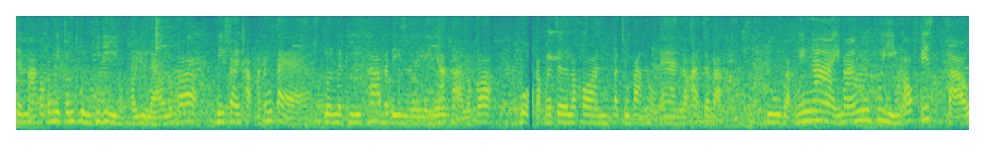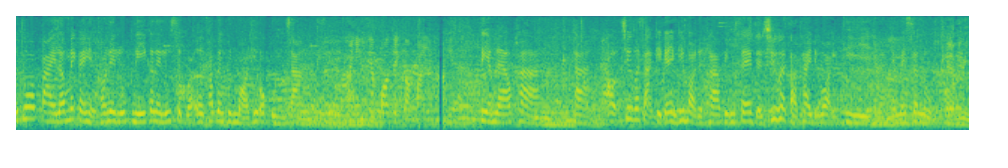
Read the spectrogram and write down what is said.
เจมมาเขาก็มีต้นทุนที่ดีของเขาอยู่แล้ว แล้วก็มีแฟนคลับมาตั้งแต่รณพีข้าบดินอะไรอย่างเงี้ยค่ะ แล้วก็ บวกกับมาเจอละครปัจจุบันของแอนแล้วอาจจะแบบดูแบบง่ายๆมั้งผู้หญิงออฟฟิศสาวทั่วไป แล้วไม่เคยเห็นเขาในลุคนี้ก็เลยรู้สึกว่าเออเขาเป็นคุณหมอที่อบอุ่นจังอะไรอย่างเงี้ยอันนี้เตรียมโปรเจกต์ต่อไป เตรียมแล้วค่ะค่ะ เอาชื่อภาษาอังกฤษก็อย่างที่บอก The Cloud Princess เดี๋ยวชื่อภาษาไทยเดี๋ยวบอกอีกทีค่ะยังไม่สรุปค่ะ ต้องมี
